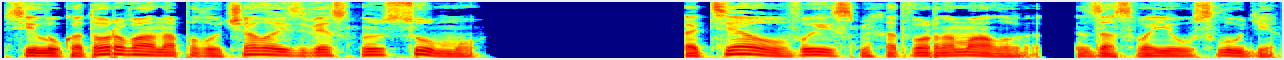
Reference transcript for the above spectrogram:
в силу которого она получала известную сумму, хотя, увы, смехотворно малую, за свои услуги.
